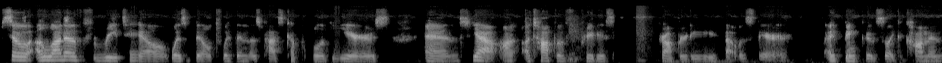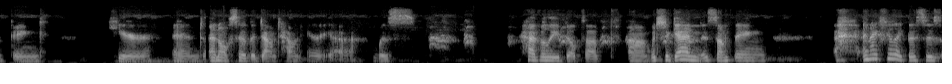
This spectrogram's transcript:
So a lot of retail was built within those past couple of years. And yeah, on, on top of previous property that was there. I think it's like a common thing here and and also the downtown area was heavily built up um, which again is something and i feel like this is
